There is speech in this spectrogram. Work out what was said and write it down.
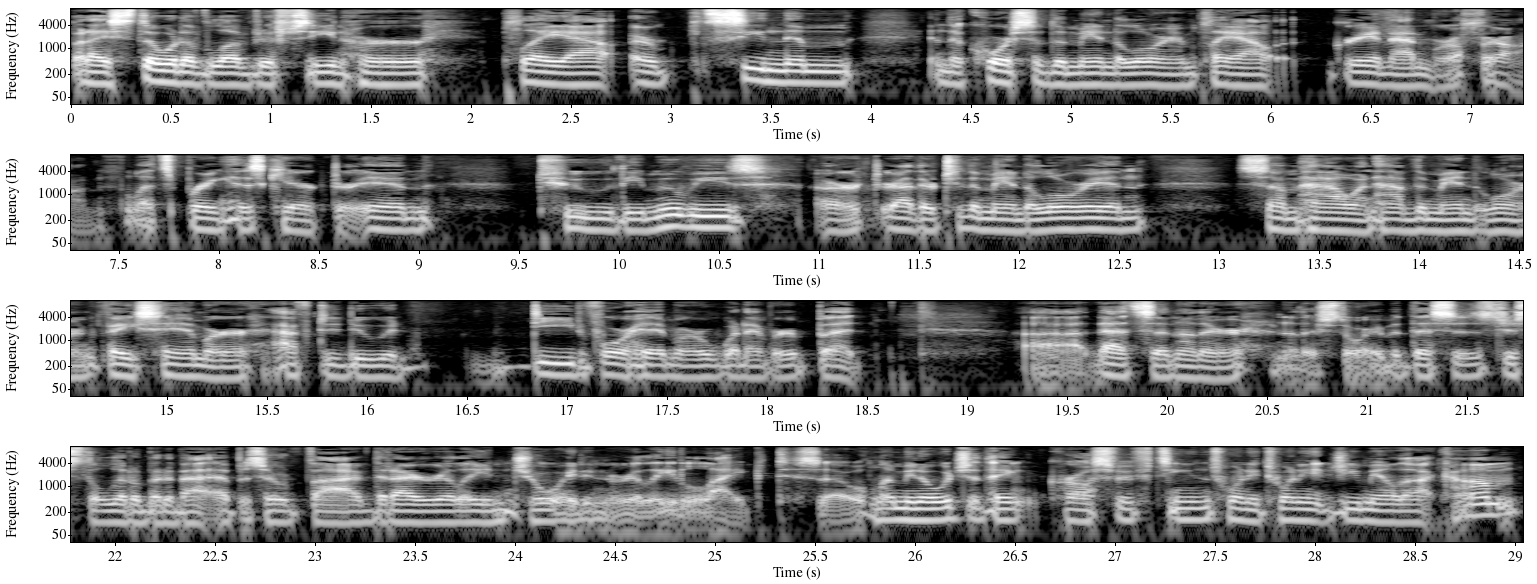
But I still would have loved to have seen her play out or seen them in the course of the Mandalorian play out Grand Admiral Thrawn. Let's bring his character in to the movies, or rather to the Mandalorian somehow, and have the Mandalorian face him or have to do deed for him or whatever. But uh, that's another another story. But this is just a little bit about episode five that I really enjoyed and really liked. So let me know what you think. Cross152020 at gmail.com.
